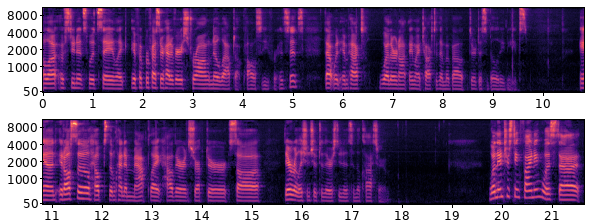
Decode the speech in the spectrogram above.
a lot of students would say like if a professor had a very strong no laptop policy, for instance, that would impact whether or not they might talk to them about their disability needs. And it also helped them kind of map like how their instructor saw their relationship to their students in the classroom. One interesting finding was that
